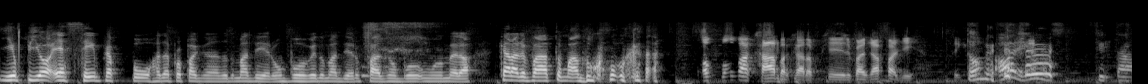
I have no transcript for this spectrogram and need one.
e o pior é sempre a porra da propaganda do Madeiro. O hambúrguer do Madeiro faz um hambúrguer melhor. Caralho, vai tomar no cu, cara. Logo, logo acaba, cara, porque ele vai já falir. Tem que- Toma, oremos, filho da-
